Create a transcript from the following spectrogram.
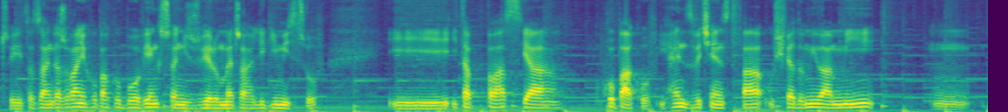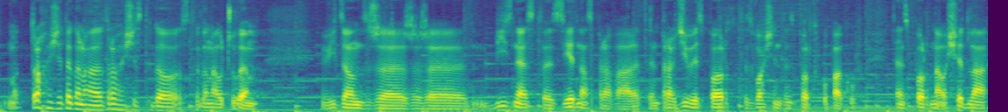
Czyli to zaangażowanie chłopaków było większe niż w wielu meczach Ligi Mistrzów. I, i ta pasja chłopaków i chęć zwycięstwa uświadomiła mi, mm, no, trochę się tego, trochę się z tego, z tego nauczyłem widząc, że, że, że biznes to jest jedna sprawa, ale ten prawdziwy sport to jest właśnie ten sport chłopaków. Ten sport na osiedlach,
